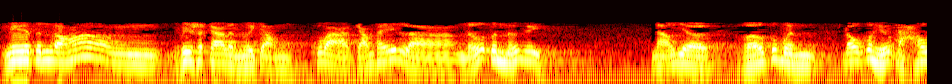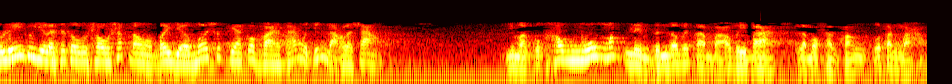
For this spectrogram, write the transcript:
Nghe tin đó Visaka là người chồng của bà cảm thấy là nửa tin nửa nghi. Nào giờ vợ của mình đâu có hiểu đạo lý của như là thế tôn sâu sắc đâu mà bây giờ mới xuất gia có vài tháng mà chứng đạo là sao? Nhưng mà cũng không muốn mất niềm tin đối với tam bảo vì bà là một thành phần của tăng bảo.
